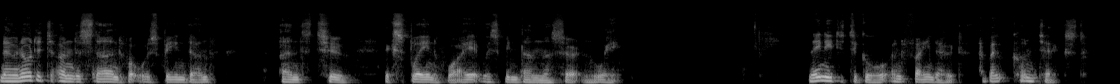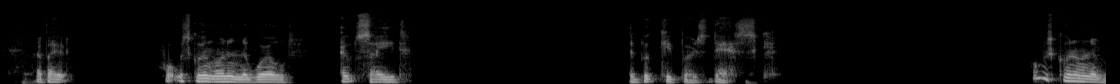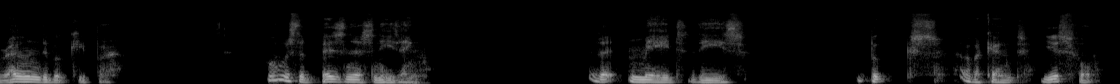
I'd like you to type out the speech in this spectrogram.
Now, in order to understand what was being done and to explain why it was being done in a certain way, they needed to go and find out about context, about what was going on in the world outside the bookkeeper's desk what was going on around the bookkeeper? What was the business needing that made these books of account useful?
